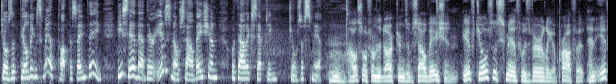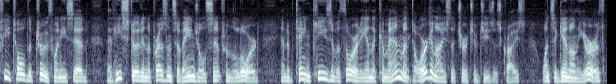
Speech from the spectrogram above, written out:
Joseph Fielding Smith taught the same thing. He said that there is no salvation without accepting Joseph Smith. Mm, also from the Doctrines of Salvation. If Joseph Smith was verily a prophet, and if he told the truth when he said that he stood in the presence of angels sent from the Lord, and obtained keys of authority and the commandment to organize the Church of Jesus Christ once again on the earth,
